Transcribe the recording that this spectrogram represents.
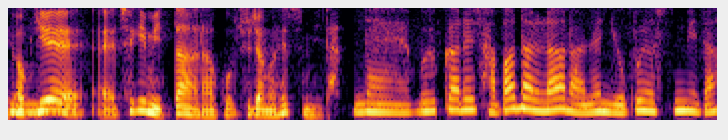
여기에 에, 책임이 있다라고 주장을 했습니다. 네, 물가를 잡아달라라는 요구였습니다.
